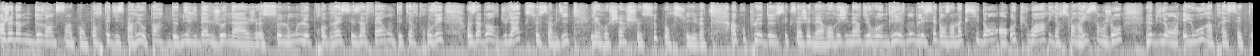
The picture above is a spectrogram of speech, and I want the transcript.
Un jeune homme de 25 ans porté disparu au parc de Miribel-Jonage. Selon le progrès, ses affaires ont été retrouvées aux abords du lac ce samedi. Les recherches se poursuivent. Un couple de sexagénaires originaires du Rhône grièvement blessé dans un accident en Haute-Loire hier soir à Issingeau. Le bilan est lourd après cette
